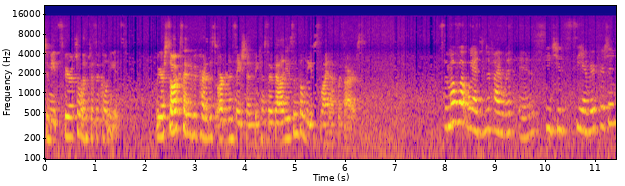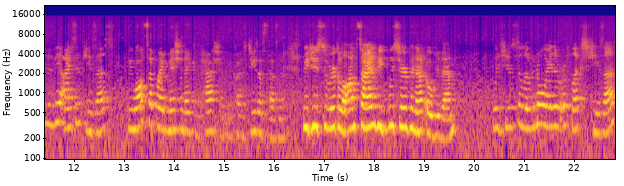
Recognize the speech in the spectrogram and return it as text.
to meet spiritual and physical needs. We are so excited to be part of this organization because their values and beliefs line up with ours. Some of what we identify with is We choose to see every person through the eyes of Jesus. we won't separate mission and compassion because Jesus doesn't. We choose to work alongside the people we serve and not over them. We choose to live in a way that reflects Jesus.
